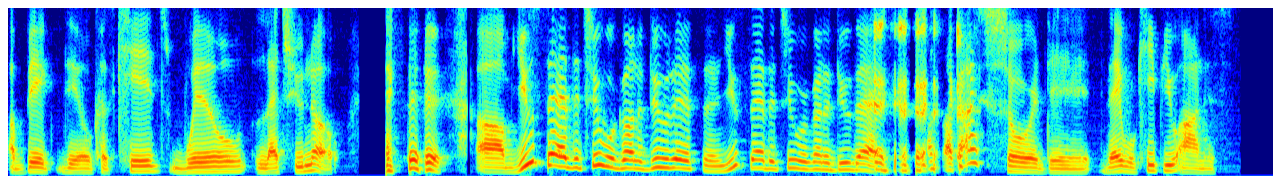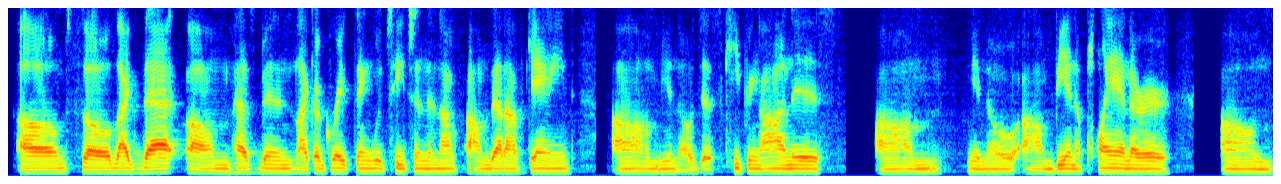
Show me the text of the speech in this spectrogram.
a big deal because kids will let you know. Um, you said that you were going to do this and you said that you were going to do that. I was like i sure did. They will keep you honest. Um, so like that has been like a great thing with teaching and I've, that I've gained um, you know, just keeping honest, um, you know, um, being a planner, um,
